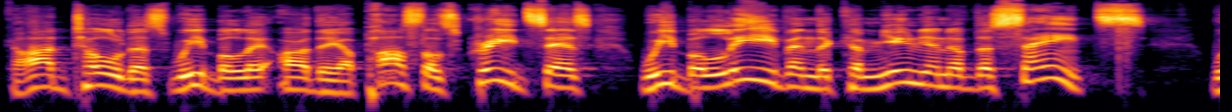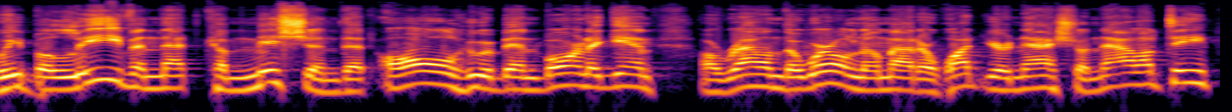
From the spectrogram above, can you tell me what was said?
God told us we believe, or the Apostles' Creed says, we believe in the communion of the saints. We believe in that commission that all who have been born again around the world, no matter what your nationality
